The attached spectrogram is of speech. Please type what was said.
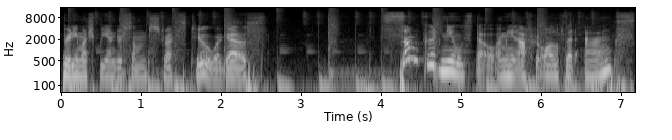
pretty much be under some stress too, I guess. Some good news, though. I mean, after all of that angst,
